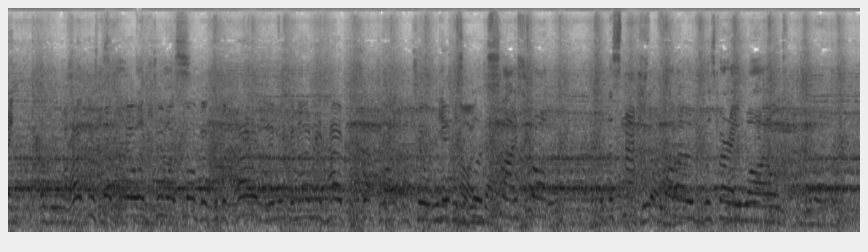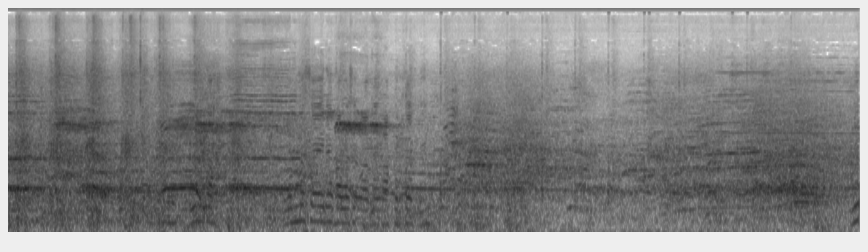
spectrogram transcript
drink of I water. hope this doesn't go on too much longer because apparently we can only have the satellite until midnight. It was a good slice drop, but the smash that followed was very wild. Lemes saya dah kalau saya pakai rubber set ni. Ini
